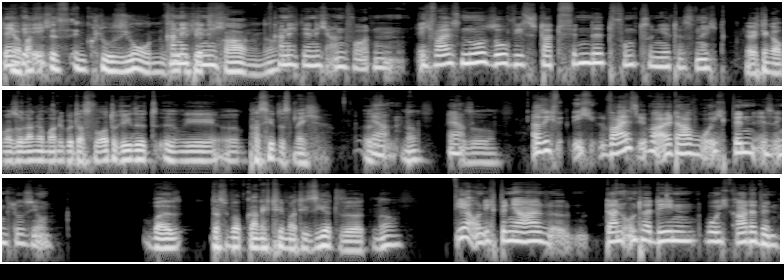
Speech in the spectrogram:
denke ja, was ich. ist Inklusion? Kann ich, dir nicht fragen. Ne? Kann ich dir nicht antworten. Ich weiß nur, so wie es stattfindet, funktioniert es nicht. Ja, ich denke auch mal, solange man über das Wort redet, irgendwie äh, passiert es nicht. Äh, ja. Ne? ja. Also, also ich, ich weiß, überall da, wo ich bin, ist Inklusion. Weil das überhaupt gar nicht thematisiert wird, ne? Ja, und ich bin ja äh, dann unter denen, wo ich gerade bin.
